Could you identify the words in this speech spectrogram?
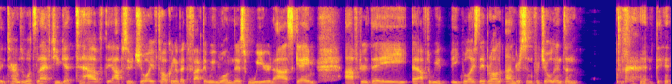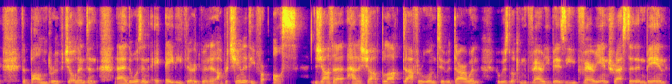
in terms of what's left, you get to have the absolute joy of talking about the fact that we won this weird ass game. After they, uh, after we equalised, they brought Anderson for Joelinton the, the bomb-proof Joelinton. Uh, there was an 83rd minute opportunity for us Jota had a shot blocked after one two with Darwin, who was looking very busy, very interested in being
